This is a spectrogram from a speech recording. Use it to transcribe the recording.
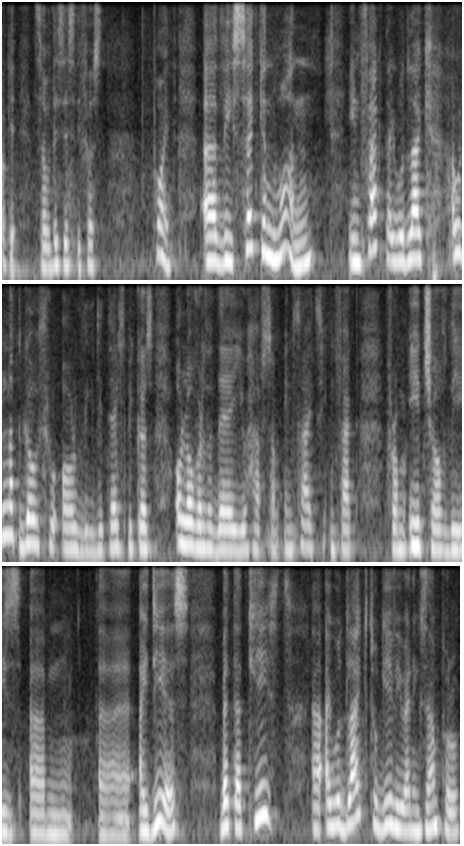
Okay, so this is the first point. Uh, the second one, in fact, I would like, I will not go through all the details because all over the day you have some insights, in fact, from each of these um, uh, ideas. But at least uh, I would like to give you an example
